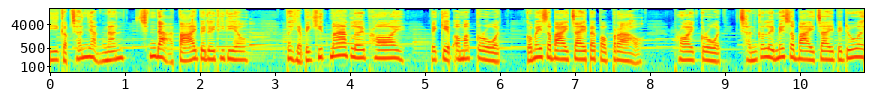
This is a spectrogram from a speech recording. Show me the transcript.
ดีกับฉันอย่างนั้น ฉันด่าตายไปเลยทีเดียว แต่อย่าไปคิดมากเลยพลอย ไปเก็บเอามาโกรธ ก็ไม่สบายใจไปเปล่าๆพลอยโกรธ ฉันก็เลยไม่สบายใจไปด้วย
